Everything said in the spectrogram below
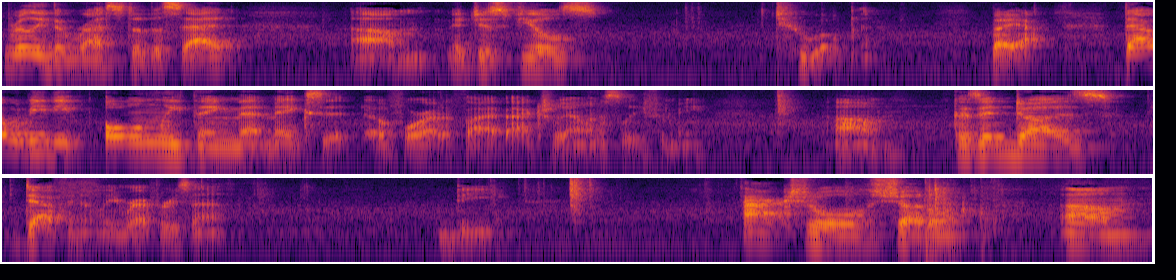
really the rest of the set. Um, it just feels too open. But yeah, that would be the only thing that makes it a four out of five actually, honestly, for me. Because um, it does definitely represent the actual shuttle. Um,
